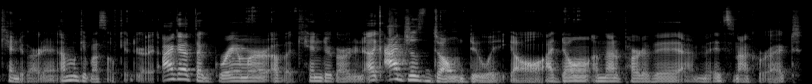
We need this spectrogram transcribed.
kindergarten. I'm gonna give myself kindergarten. I got the grammar of a kindergarten. Like I just don't do it, y'all. I don't. I'm not a part of it. I'm, it's not correct.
